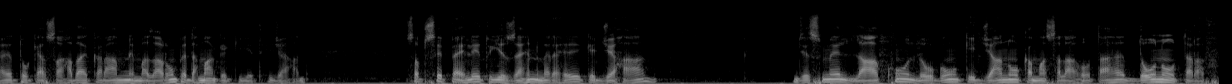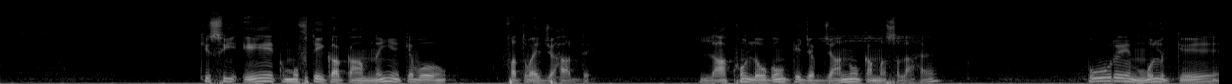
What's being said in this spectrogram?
ہے تو کیا صحابہ کرام نے مزاروں پہ دھماکے کیے تھے جہاد؟ سب سے پہلے تو یہ ذہن میں رہے کہ جہاد جس میں لاکھوں لوگوں کی جانوں کا مسئلہ ہوتا ہے دونوں طرف۔ کسی ایک مفتی کا کام نہیں ہے کہ وہ فتوی جہاد دے۔ لاکھوں لوگوں کی جب جانوں کا مسئلہ ہے، پورے ملک کے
